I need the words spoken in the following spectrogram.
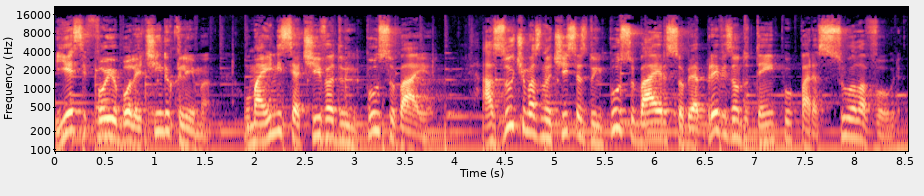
E esse foi o Boletim do Clima, uma iniciativa do Impulso Bayer. As últimas notícias do Impulso Bayer sobre a previsão do tempo para sua lavoura.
